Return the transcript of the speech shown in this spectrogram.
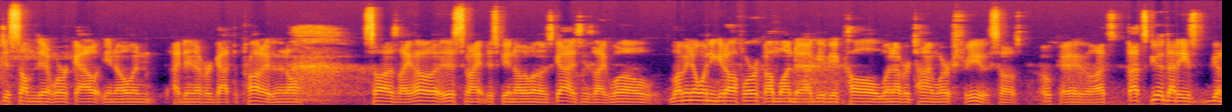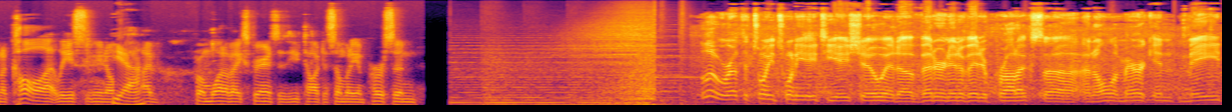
just something didn't work out, you know, and I didn't ever got the product, and then all. So I was like, oh, this might just be another one of those guys. And he's like, well, let me know when you get off work on Monday. I'll give you a call whenever time works for you. So I was okay. Well, that's that's good that he's gonna call at least. And, you know, Yeah. I've from what I've experienced is you talk to somebody in person, Hello, we're at the 2020 ATA show at uh, Veteran Innovative Products, uh, an all American made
